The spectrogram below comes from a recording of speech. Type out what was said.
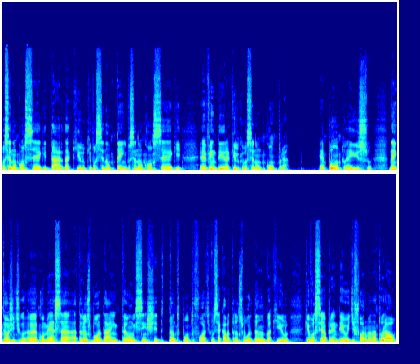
Você não consegue dar daquilo que você não tem, você não consegue eh, vender aquilo que você não compra. É ponto, é isso. né? Então a gente eh, começa a transbordar então e se encher de tanto ponto forte que você acaba transbordando aquilo que você aprendeu e de forma natural.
